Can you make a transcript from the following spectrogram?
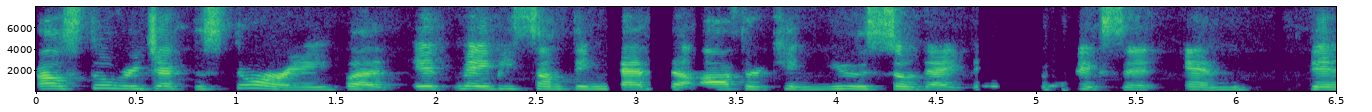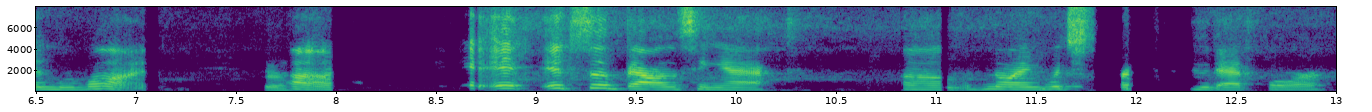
I'll still reject the story, but it may be something that the author can use so that they can fix it and then move on. Sure. Um, it, it, it's a balancing act um, of knowing which story to do that for.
